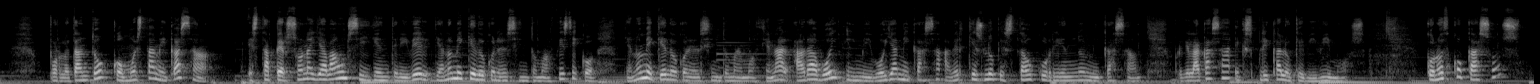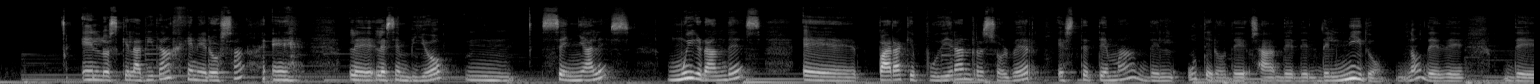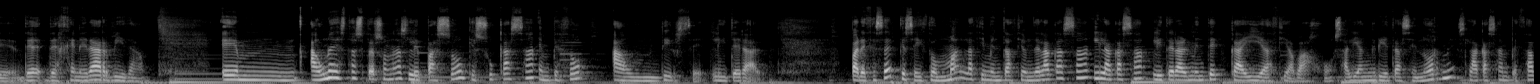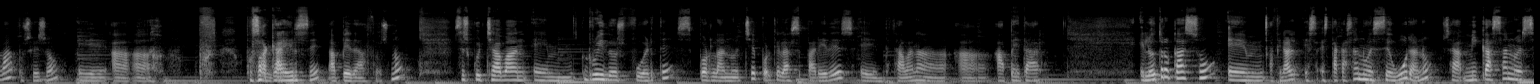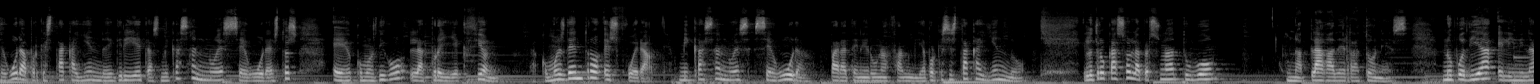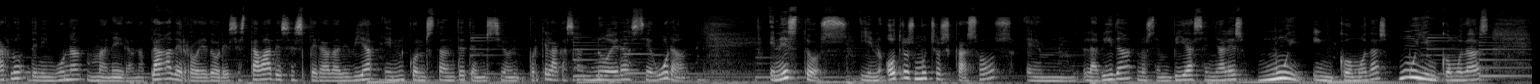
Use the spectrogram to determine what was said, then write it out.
Por lo tanto, ¿cómo está mi casa? Esta persona ya va a un siguiente nivel, ya no me quedo con el síntoma físico, ya no me quedo con el síntoma emocional, ahora voy y me voy a mi casa a ver qué es lo que está ocurriendo en mi casa, porque la casa explica lo que vivimos. Conozco casos en los que la vida generosa eh, les envió mm, señales muy grandes eh, para que pudieran resolver este tema del útero, de, del nido, ¿no? de, generar vida. Em, a una de estas personas le pasó que su casa empezó a hundirse, literal. Parece ser que se hizo mal la cimentación de la casa y la casa literalmente caía hacia abajo. Salían grietas enormes, la casa empezaba, pues eso, eh, a, pues, pues, a, caerse a pedazos. ¿no? Se escuchaban em, ruidos fuertes por la noche porque las paredes eh, empezaban a, petar. El otro caso, em, al final, esta casa no es segura, ¿no? O sea, mi casa no es segura porque está cayendo, hay grietas, mi casa no es segura. Esto es, eh, como os digo, la proyección. como es dentro, es fuera. Mi casa no es segura para tener una familia porque se está cayendo. El otro caso, la persona tuvo una plaga de ratones. No podía eliminarlo de ninguna manera, una plaga de roedores. Estaba desesperada, vivía en constante tensión porque la casa no era segura. En estos y en otros muchos casos, em, la vida nos envía señales muy incómodas, muy incómodas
